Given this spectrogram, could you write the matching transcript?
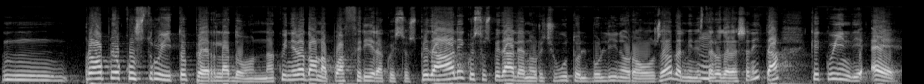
mh, proprio costruito per la donna, quindi la donna può afferire a questi ospedali, questi ospedali hanno ricevuto il bollino rosa dal Ministero mm. della Sanità che quindi è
